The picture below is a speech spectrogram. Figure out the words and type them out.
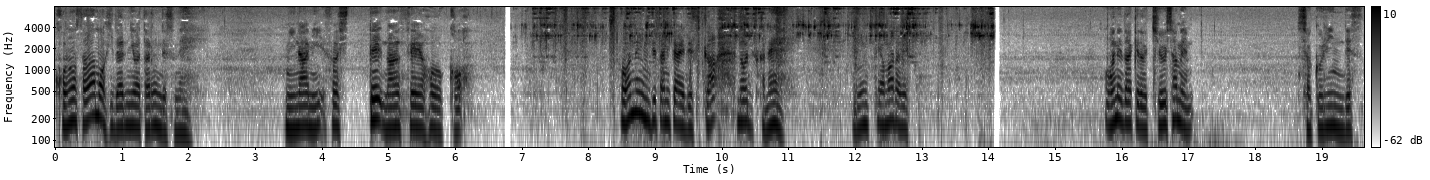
この沢も左に渡るんですね。南そして南西方向。尾根に出たみたいですがどうですかね。分岐はまだです。尾根だけど急斜面。植林です。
